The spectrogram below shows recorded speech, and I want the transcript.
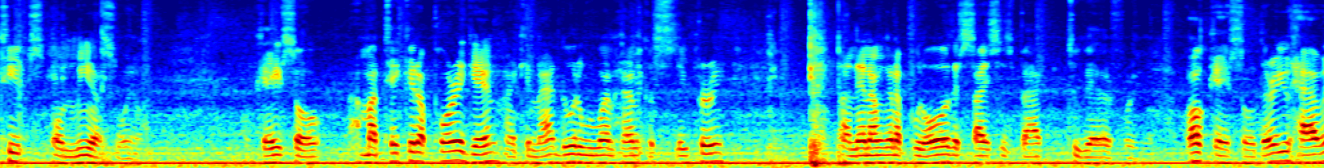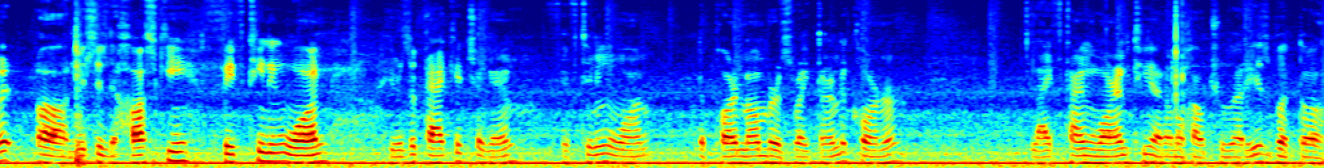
tips on me as well? Okay, so I'm gonna take it apart again. I cannot do it with one hand because slippery. And then I'm gonna put all the sizes back together for you okay so there you have it uh, this is the husky 15 in 1 here's the package again 15 in 1 the part number is right there in the corner lifetime warranty. I don't know how true that is but uh,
